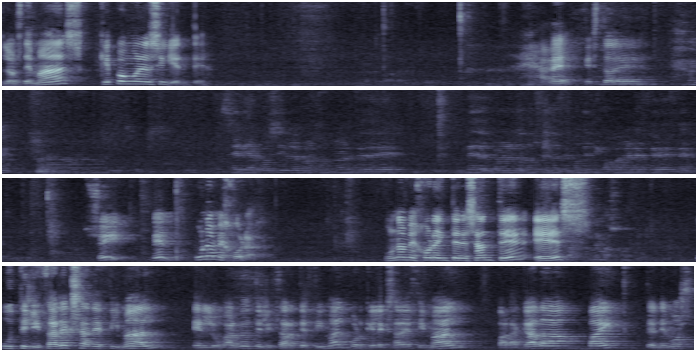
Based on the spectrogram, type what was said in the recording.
Los demás, ¿qué pongo en el siguiente? A ver, esto de... ¿Sería posible, por ejemplo, en vez de, en vez de ponerle 255 poner FF? Sí, bien, una mejora. Una mejora interesante es utilizar hexadecimal en lugar de utilizar decimal, porque el hexadecimal, para cada byte tenemos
